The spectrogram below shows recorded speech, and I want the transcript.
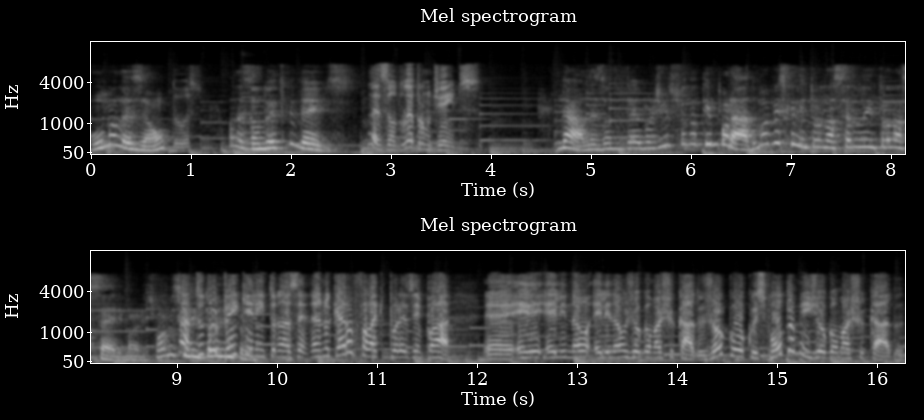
uma lesão. Duas. A lesão do Anthony Davis. Lesão do LeBron James. Não, a lesão do LeBron James foi na temporada. Uma vez que ele entrou na série, ele entrou na série, Maurício. Uma vez que Ah, ele tudo entrou, bem ele que ele entrou na série. Eu não quero falar que, por exemplo, ah, é, ele, ele não, ele não jogou machucado. Jogou, Chris Paul também jogou machucado.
